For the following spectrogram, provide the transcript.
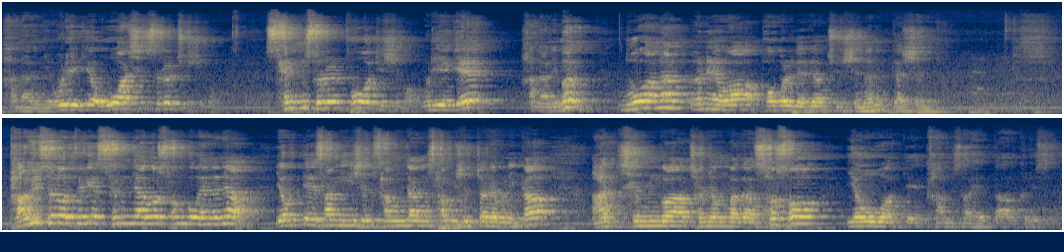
하나님이 우리에게 오아시스를 주시고 생수를 부어 주시고 우리에게 하나님은 무한한 은혜와 복을 내려 주시는 것입니다. 다윗은 어떻게 승리하고 성공했느냐? 역대상 23장 30절에 보니까 아침과 저녁마다 서서 여호와께 감사했다 그랬어요.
